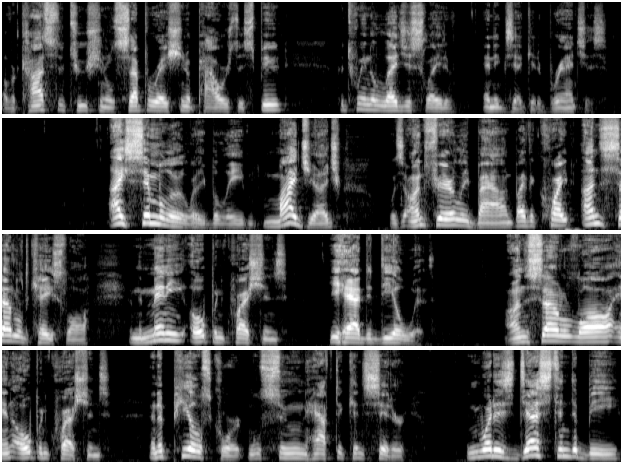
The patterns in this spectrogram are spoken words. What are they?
of a constitutional separation of powers dispute between the legislative and executive branches. I similarly believe my judge was unfairly bound by the quite unsettled case law and the many open questions he had to deal with. Unsettled law and open questions an appeals court will soon have to consider in what is destined to be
